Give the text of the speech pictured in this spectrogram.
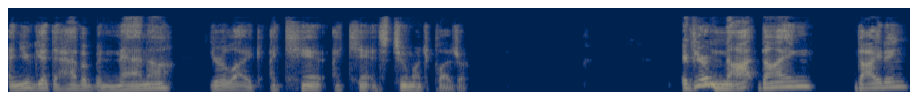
and you get to have a banana, you're like I can't I can't it's too much pleasure. If you're not dying dieting,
